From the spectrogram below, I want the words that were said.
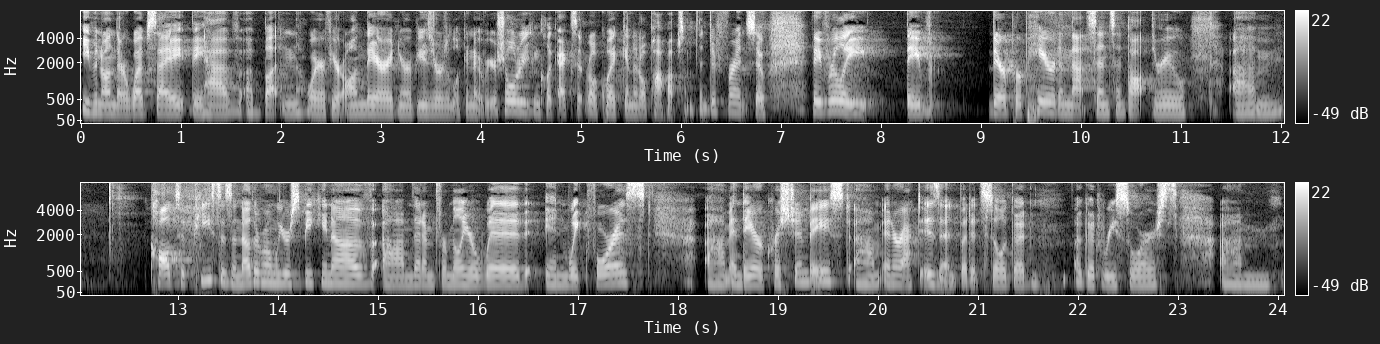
Even on their website, they have a button where if you're on there and your abuser is looking over your shoulder, you can click exit real quick, and it'll pop up something different. So they've really they've they're prepared in that sense and thought through. Um, Called to Peace is another one we were speaking of um, that I'm familiar with in Wake Forest, um, and they are Christian based. Um, Interact isn't, but it's still a good a good resource. Um,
